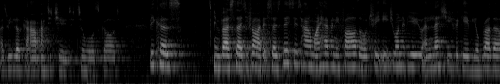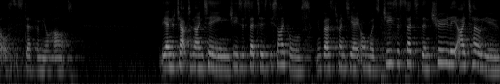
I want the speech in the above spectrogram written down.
as we look at our attitude towards God. Because in verse 35 it says, This is how my heavenly Father will treat each one of you unless you forgive your brother or sister from your heart. At the end of chapter 19, Jesus said to his disciples in verse 28 onwards, Jesus said to them, Truly I tell you,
